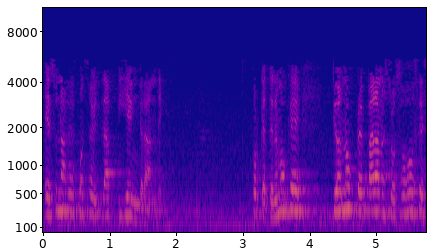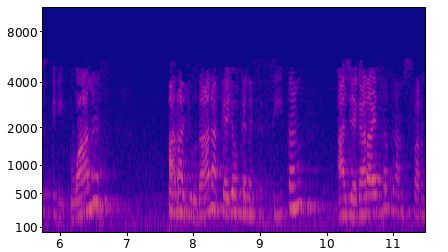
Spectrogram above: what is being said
es una responsabilidad bien grande. Porque tenemos que, Dios nos prepara nuestros ojos espirituales para ayudar a aquellos que necesitan a llegar a esa transfor-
